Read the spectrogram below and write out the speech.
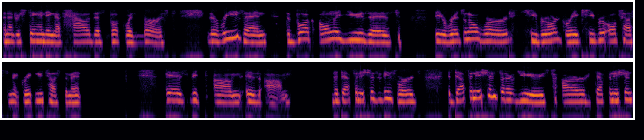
an understanding of how this book was birthed. The reason the book only uses the original word, Hebrew or Greek, Hebrew Old Testament, Greek New Testament, is the um, is um, the definitions of these words. The definitions that are used are definitions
